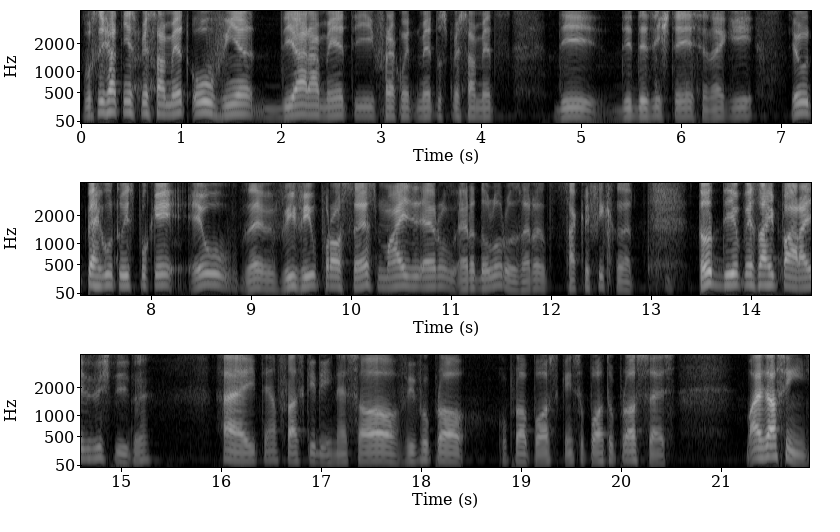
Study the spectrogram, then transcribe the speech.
Você já tinha esse pensamento ou vinha diariamente e frequentemente os pensamentos de, de desistência, né? Que eu pergunto isso porque eu né, vivi o processo, mas era, era doloroso, era sacrificante. Todo dia eu pensava em parar e desistir, né? É, e tem a frase que diz, né? Só vive o, pro, o propósito quem suporta o processo. Mas assim,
